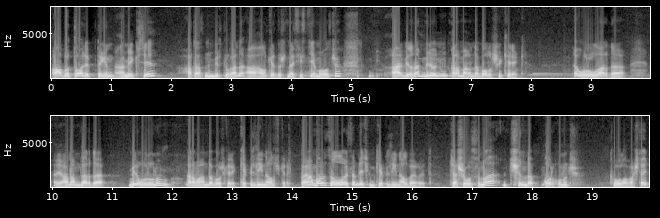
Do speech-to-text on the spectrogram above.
абу толип деген амекиси атасынын бир тууганы ал кезде ушундай система болчу ар бир адам бирөөнүн карамагында болушу керек. Уруулар да адамдар да бир уруунун карамагында болуш керек кепилдигин алыш керек. Пайгамбарыбыз саллаллаху алейхи вассаламды эч ким кепилдигин албай коет. Жашоосуна чындап коркунуч туула баштайт.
